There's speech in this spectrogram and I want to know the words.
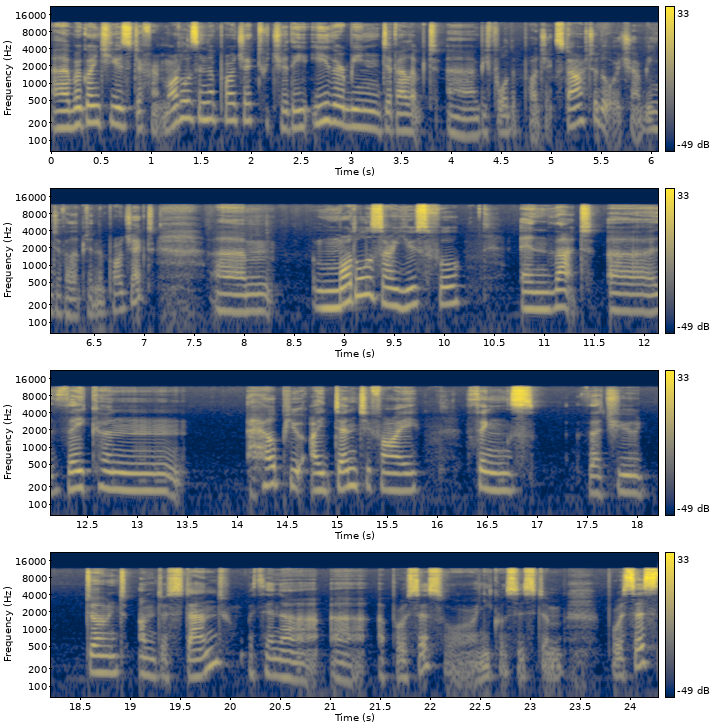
Uh, we're going to use different models in the project, which are the, either being developed uh, before the project started or which are being developed in the project. Um, models are useful in that uh, they can help you identify things that you don't understand within a, a, a process or an ecosystem process.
